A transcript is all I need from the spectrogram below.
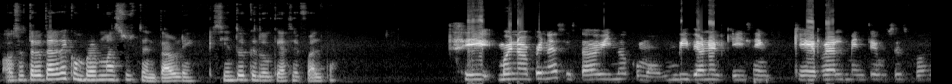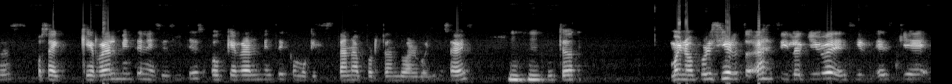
o sea, tratar de comprar más sustentable, que siento que es lo que hace falta. Sí, bueno, apenas estaba viendo como un video en el que dicen que realmente uses cosas, o sea, que realmente necesites o que realmente como que se están aportando algo, ¿ya sabes? Entonces, bueno, por cierto, así lo que iba a decir es que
